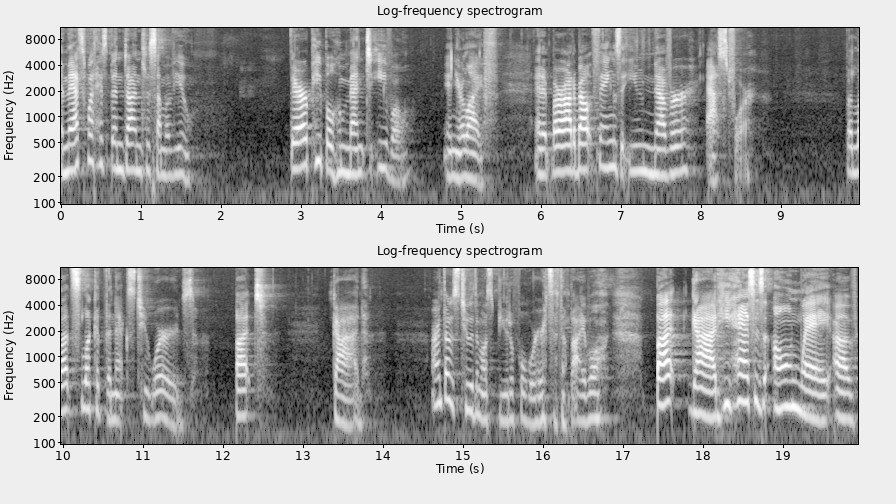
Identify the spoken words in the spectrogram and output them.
And that's what has been done to some of you. There are people who meant evil in your life, and it brought about things that you never asked for. But let's look at the next two words but God. Aren't those two of the most beautiful words in the Bible? But God, He has His own way of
